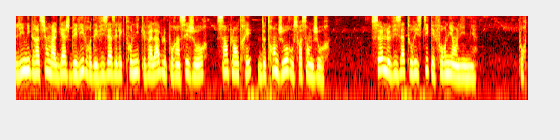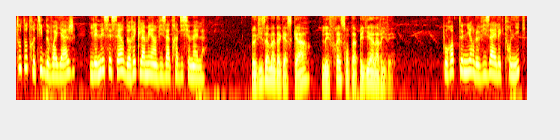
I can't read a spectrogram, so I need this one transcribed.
L'immigration malgache délivre des visas électroniques valables pour un séjour, simple entrée, de 30 jours ou 60 jours. Seul le visa touristique est fourni en ligne. Pour tout autre type de voyage, il est nécessaire de réclamer un visa traditionnel. Le visa Madagascar, les frais sont à payer à l'arrivée. Pour obtenir le visa électronique,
